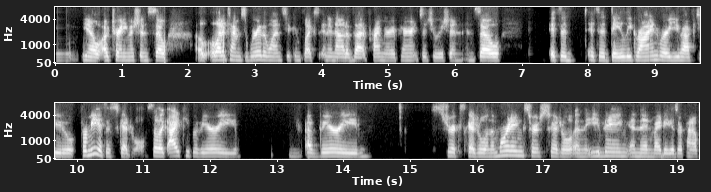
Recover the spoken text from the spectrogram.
you know, a training mission. So a, a lot of times we're the ones who can flex in and out of that primary parent situation. And so it's a it's a daily grind where you have to for me it's a schedule. So like i keep a very a very strict schedule in the morning strict schedule in the evening and then my days are kind of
